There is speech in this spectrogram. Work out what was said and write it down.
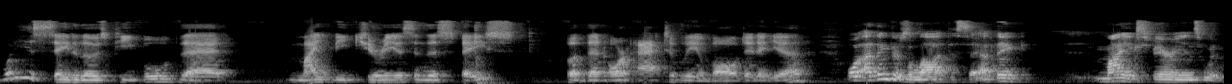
What do you say to those people that might be curious in this space, but that aren't actively involved in it yet? Well, I think there's a lot to say. I think my experience with,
